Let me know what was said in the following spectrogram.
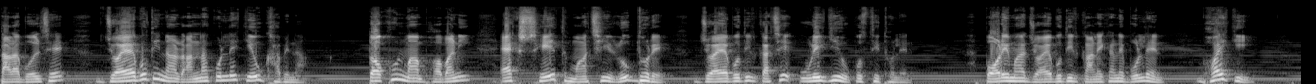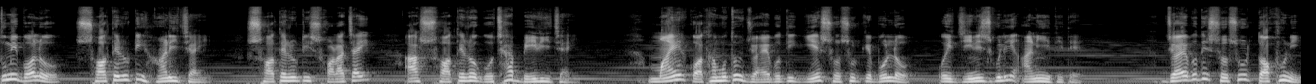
তারা বলছে, জয়াবতী না রান্না করলে কেউ খাবে না। তখন মা ভবানী এক শ্বেত মাছির রূপ ধরে জয়াবতীর কাছে উড়ে গিয়ে উপস্থিত হলেন। পরে মা জয়াবতীর কানে কানে বললেন, ভয় কি? তুমি বলো, সতেরোটি হাঁড়ি চাই, সতেরোটি সরা চাই আর সতেরো গোছা বেরি চাই। মায়ের কথা মতো জয়াবতী গিয়ে শ্বশুরকে বলল, ওই জিনিসগুলি আনিয়ে দিতে। জয়াবতীর শ্বশুর তখনই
